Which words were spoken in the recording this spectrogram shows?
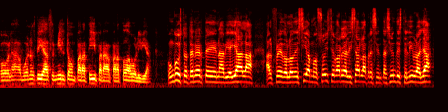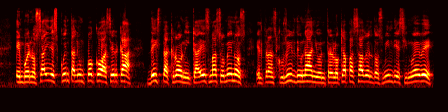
Hola, buenos días, Milton, para ti y para, para toda Bolivia. Un gusto tenerte en Aviala. Alfredo, lo decíamos, hoy se va a realizar la presentación de este libro allá en Buenos Aires. Cuéntale un poco acerca de esta crónica. Es más o menos el transcurrir de un año entre lo que ha pasado el 2019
